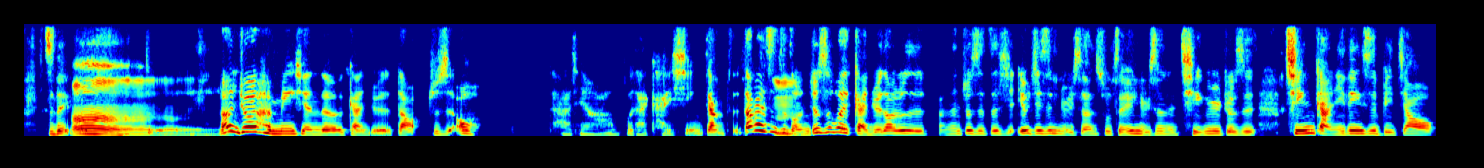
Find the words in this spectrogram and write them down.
之类的，嗯，然后你就会很明显的感觉到，就是哦，他今天好像不太开心这样子，大概是这种，嗯、你就是会感觉到，就是反正就是这些，尤其是女生宿舍，因为女生的情欲就是情感一定是比较。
